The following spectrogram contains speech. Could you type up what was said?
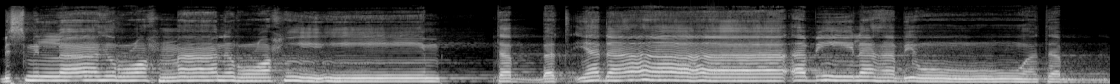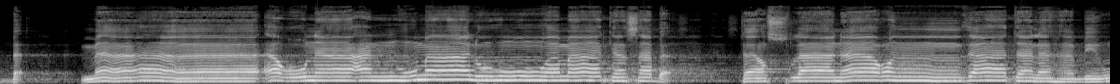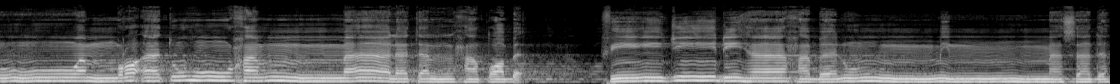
بسم الله الرحمن الرحيم. تبت يدا أبي لهب وتب. ما أغنى عنه ماله وما كسب. سيصلى نارا ذات لهب وامرأته حمالة الحطب. في جيدها حبل من مسد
